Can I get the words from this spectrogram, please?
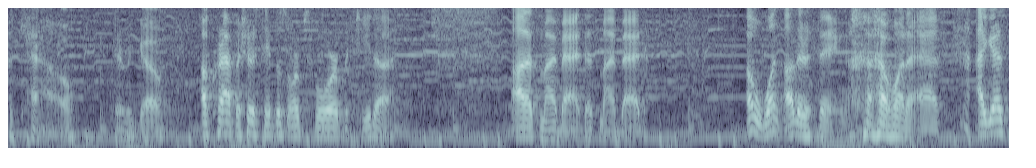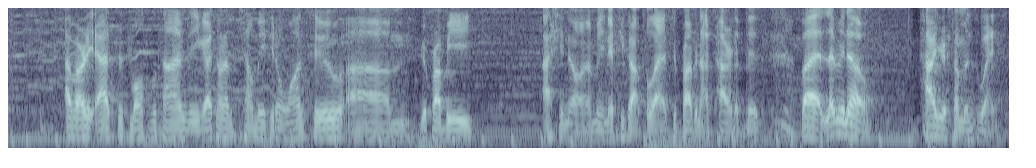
Cacao. There we go. Oh crap, I should have saved those orbs for Vegeta. Ah, oh, that's my bad, that's my bad. Oh, one other thing I want to ask. I guess I've already asked this multiple times and you guys don't have to tell me if you don't want to. Um, you're probably Actually, no. I mean, if you got blessed, you're probably not tired of this. But let me know how your summons went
